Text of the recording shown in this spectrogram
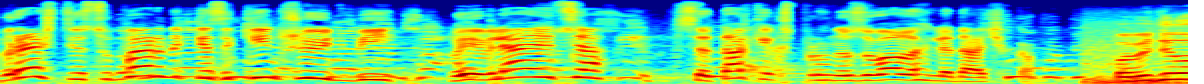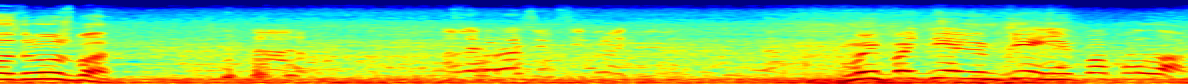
Врешті суперники закінчують бій. Виявляється, все так, як спрогнозувала глядачка. Победила дружба. Мы поделим деньги пополам.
